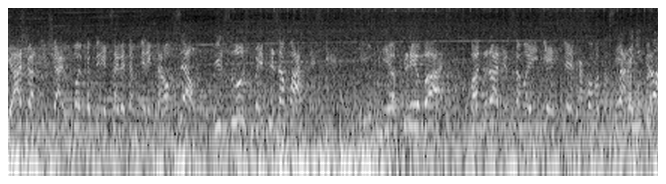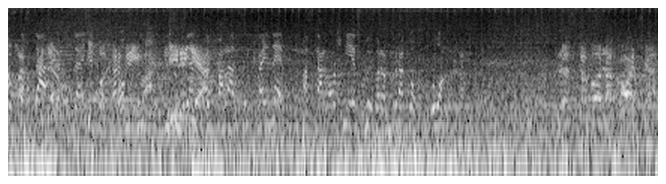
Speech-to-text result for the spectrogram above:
Я же отвечаю только перед советом директоров СЕЛ и службой безопасности. И мне плевать, понравятся мои действия какому-то Это старому не просто персонажу, к старый акционер. типа Харгрива. Или нет? корпорации Крайнет. Осторожнее с выбором врагов Локхард. Разговор окончен.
